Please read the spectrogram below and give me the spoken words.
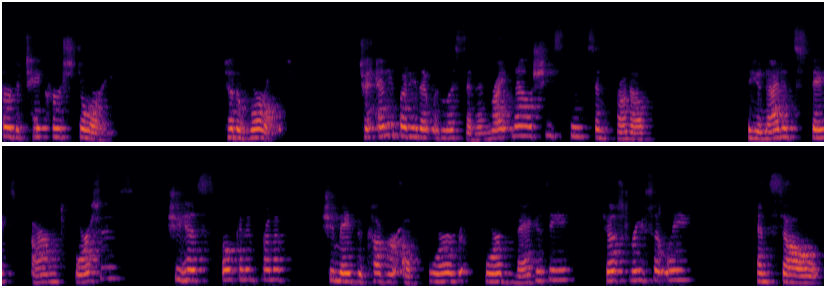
her to take her story to the world, to anybody that would listen. And right now, she speaks in front of the United States Armed Forces. She has spoken in front of, she made the cover of Forbes, Forbes magazine just recently. And so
